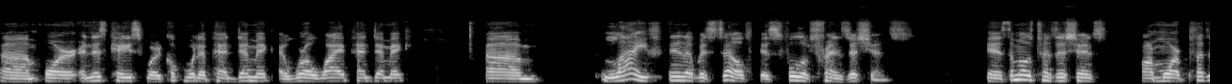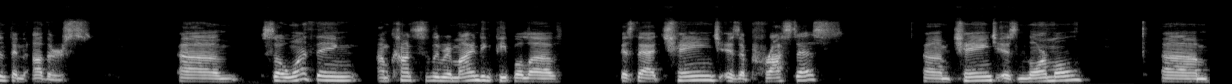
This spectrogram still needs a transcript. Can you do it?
um, or in this case, we're coping with a pandemic, a worldwide pandemic. Um, life in and of itself is full of transitions. And some of those transitions are more pleasant than others. Um, so, one thing I'm constantly reminding people of is that change is a process, um, change is normal. Um,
